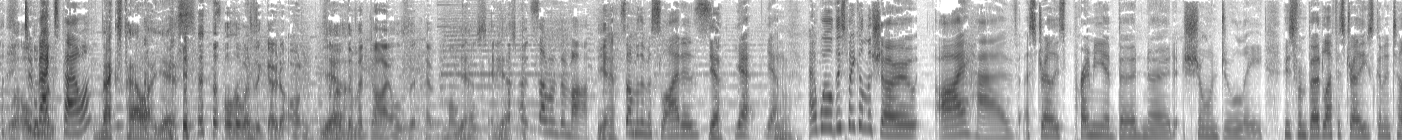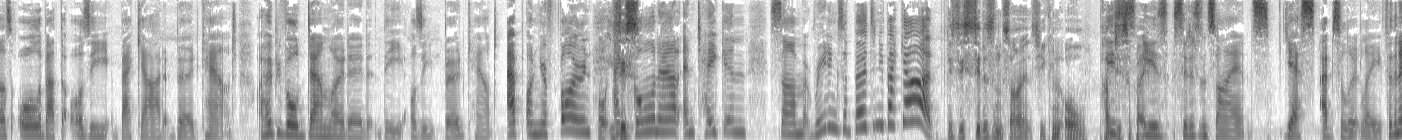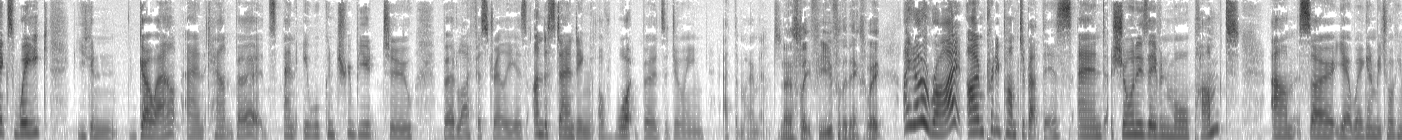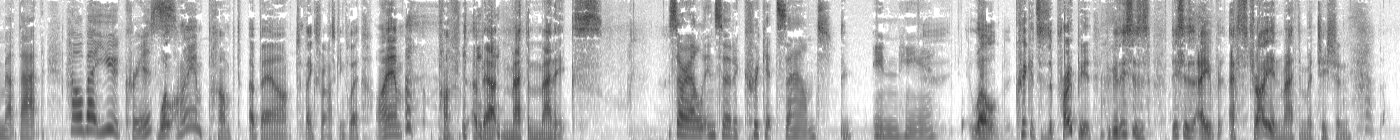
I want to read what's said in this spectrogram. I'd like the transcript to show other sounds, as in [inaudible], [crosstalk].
Well, to max ones, power? Max power, [laughs] yes. [laughs] all the ones that go to on. Some of them are dials that have multiple Yeah, settings. yeah. But Some of them are. Yeah. Some of them are sliders. Yeah. Yeah, yeah. Mm. And well, this week on the show, I have Australia's premier bird nerd, Sean Dooley, who's from BirdLife Australia, who's going to tell us all about the Aussie backyard bird count. I hope you've all downloaded the Aussie bird count app on your phone Oh, and this- gone out and taken some readings of birds in your backyard. is this citizen science? You can all participate. This is citizen science. Yes, absolutely. For the next week, you can go out and count birds, and it will contribute to BirdLife Australia's understanding of what birds are doing at the moment. no sleep for you for the next week. I know, right? I'm pretty pumped about this, and Sean is even more pumped. Um, so, yeah, we're going to be talking about that. How about you, Chris? Well, I am pumped about. Thanks for asking, Claire. I am [laughs] pumped about mathematics. Sorry, I'll insert a cricket sound in here. Well, crickets is appropriate because this is this is a Australian mathematician,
